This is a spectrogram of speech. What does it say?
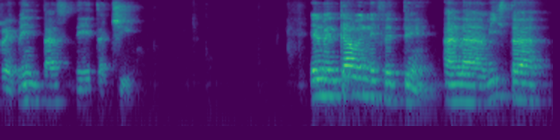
reventas de este archivo. El mercado NFT, a la vista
